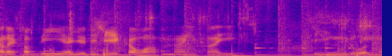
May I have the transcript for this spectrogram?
อะไรครับนี่อยู่ดีๆก็วาหายไปจะยิงโดนไหม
